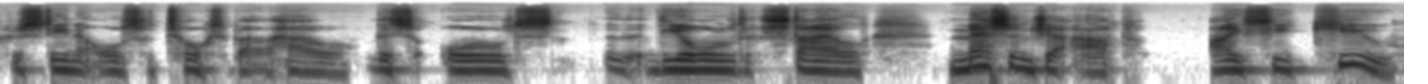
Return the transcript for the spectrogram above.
Christina also talked about how this old, the old style messenger app ICQ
